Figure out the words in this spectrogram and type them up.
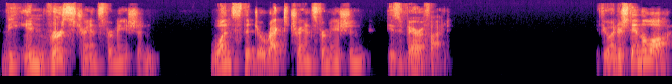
the inverse transformation once the direct transformation is verified. If you understand the law,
